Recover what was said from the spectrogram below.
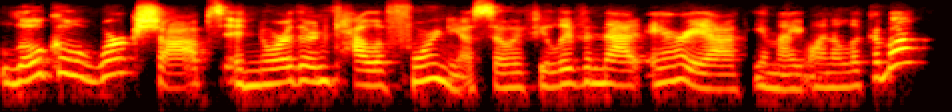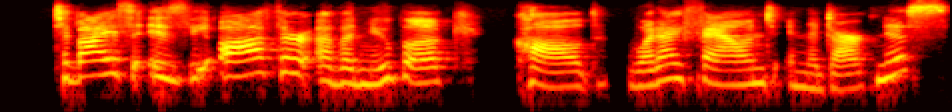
local workshops in Northern California. So if you live in that area, you might want to look him up. Tobias is the author of a new book called What I Found in the Darkness,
